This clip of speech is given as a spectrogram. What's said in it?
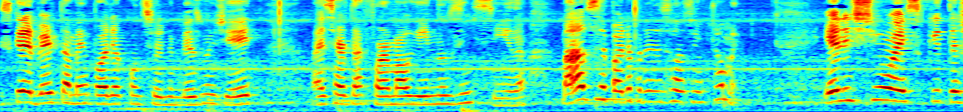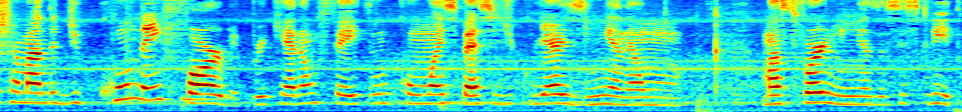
Escrever também pode acontecer do mesmo jeito, mas de certa forma alguém nos ensina. Mas você pode aprender sozinho também. Eles tinham a escrita chamada de cuneiforme, porque eram feitos com uma espécie de colherzinha, né? Um, umas forminhas essa escrita.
